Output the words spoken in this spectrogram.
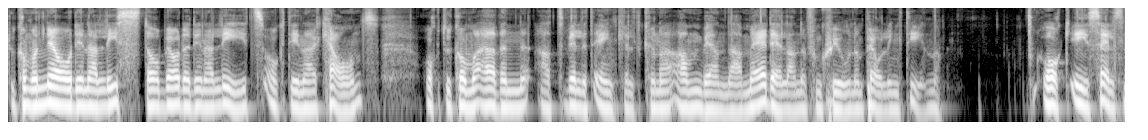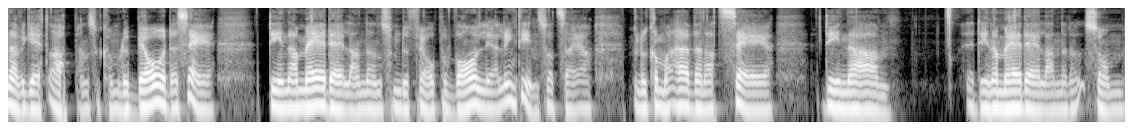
Du kommer nå dina listor, både dina leads och dina accounts och du kommer även att väldigt enkelt kunna använda meddelandefunktionen på LinkedIn. Och i Sales Navigator-appen så kommer du både se dina meddelanden som du får på vanliga LinkedIn så att säga. Men du kommer även att se dina, dina meddelanden som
